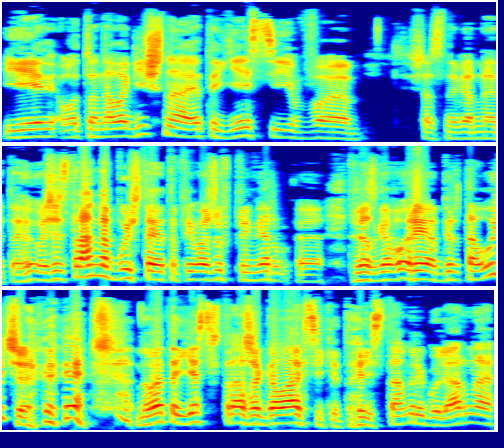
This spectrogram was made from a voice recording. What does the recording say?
И вот аналогично это есть и в Сейчас, наверное, это очень странно будет, что я это привожу в пример э, при разговоре о Бертауче, но это есть в Страже Галактики, то есть там регулярно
